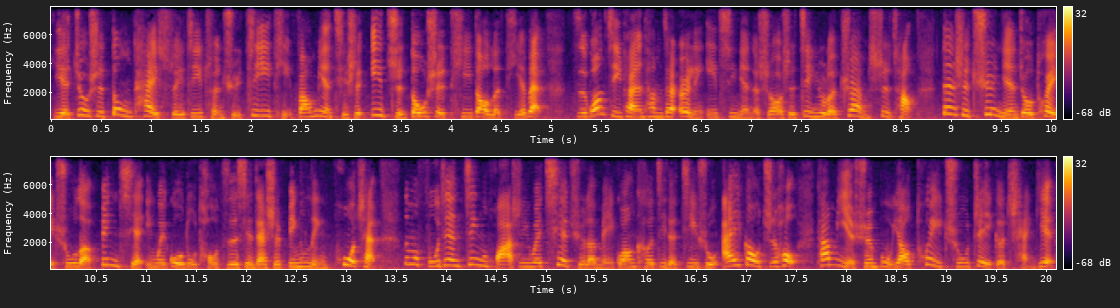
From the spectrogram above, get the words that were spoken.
也就是动态随机存取记忆体方面，其实一直都是踢到了铁板。紫光集团他们在二零一七年的时候是进入了 DRAM 市场，但是去年就退出了，并且因为过度投资，现在是濒临破产。那么福建晋华是因为窃取了美光科技的技术哀告之后，他们也宣布要退出这个产业。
